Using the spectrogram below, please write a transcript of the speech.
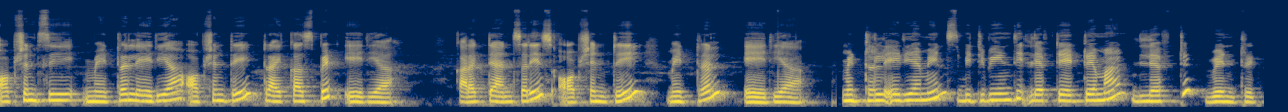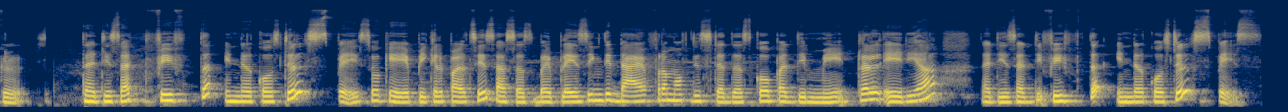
Option C mitral area. Option D tricuspid area. Correct answer is option D mitral area. Mitral area means between the left atrium and left ventricle. That is at fifth intercostal space. Okay, apical pulse is assessed by placing the diaphragm of the stethoscope at the mitral area that is at the fifth intercostal space.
